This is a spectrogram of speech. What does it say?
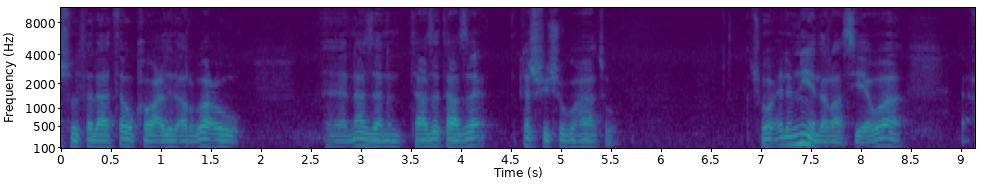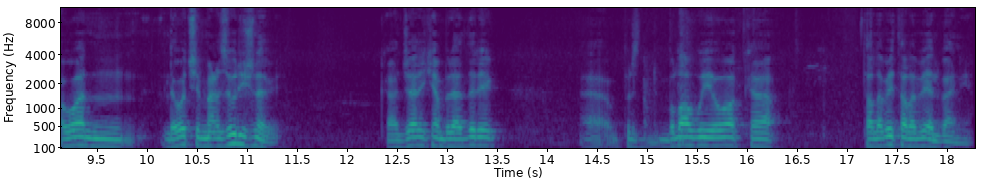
أصول ثلاثة وقواعد الأربع و آه، نازل تازة تازة كشف شبهات چۆ علم نییە لە ڕاستیەوە ئەوە لەوە چ مەعزوریش نەبێ کاجارێکیان برادێک بڵاوبوویەوە کە تەلەبەی تەلەبی ئەلبانیە.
